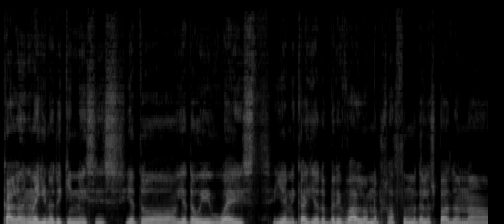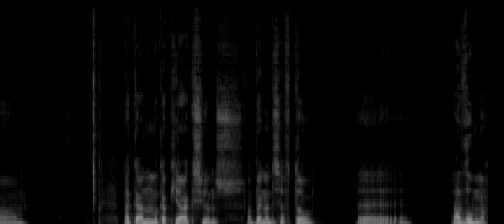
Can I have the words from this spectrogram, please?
Καλό είναι να γίνονται κινήσεις για το, για το e-waste γενικά και για το περιβάλλον να προσπαθούμε τέλος πάντων να, να κάνουμε κάποια actions απέναντι σε αυτό. Ε, θα δούμε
